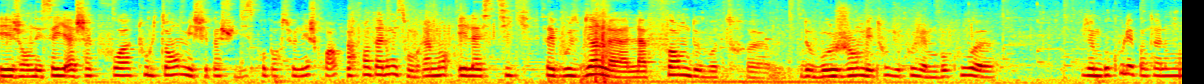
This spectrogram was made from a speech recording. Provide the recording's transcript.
Et j'en essaye à chaque fois, tout le temps, mais je sais pas, je suis disproportionnée je crois. Leurs pantalons ils sont vraiment élastiques, ça épouse bien la, forme de, votre, euh, de vos jambes et tout, du coup j'aime beaucoup, j'aime beaucoup les pantalons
